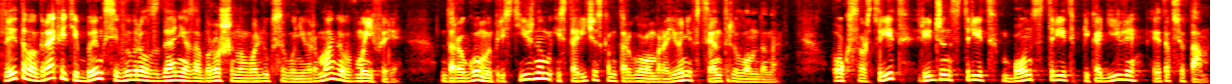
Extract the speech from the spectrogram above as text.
Для этого граффити Бэнкси выбрал здание заброшенного люксового универмага в Мейфере, дорогом и престижном историческом торговом районе в центре Лондона. Оксфорд-стрит, Риджент-стрит, Бонд-стрит, Пикадилли – это все там.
